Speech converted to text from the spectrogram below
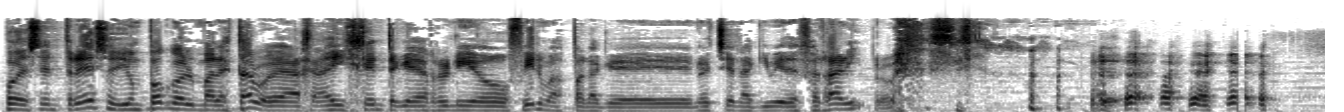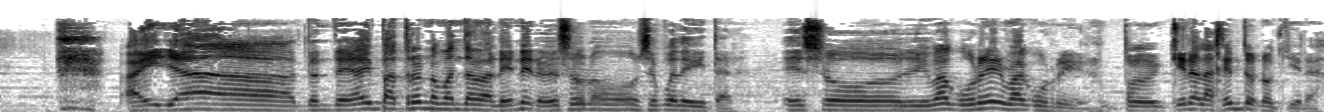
Pues entre eso y un poco el malestar, porque hay gente que ha reunido firmas para que no echen a Kimi de Ferrari, pero ahí ya donde hay patrón no manda balenero, eso no se puede evitar. Eso si va a ocurrir, va a ocurrir, pues quiera la gente o no quiera.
